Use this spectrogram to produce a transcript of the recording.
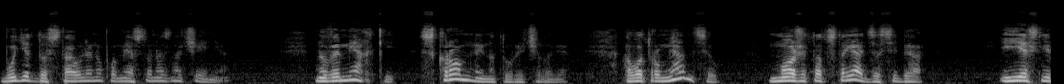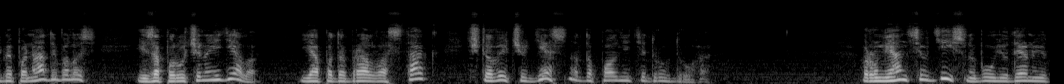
будет доставлено по месту назначения. Но вы мягкий, скромной натуры человек, а вот Румянцев может отстоять за себя, и если бы понадобилось, и за порученное дело, я подобрал вас так, что вы чудесно дополните друг друга. Рум'янцев дійсно був людиною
